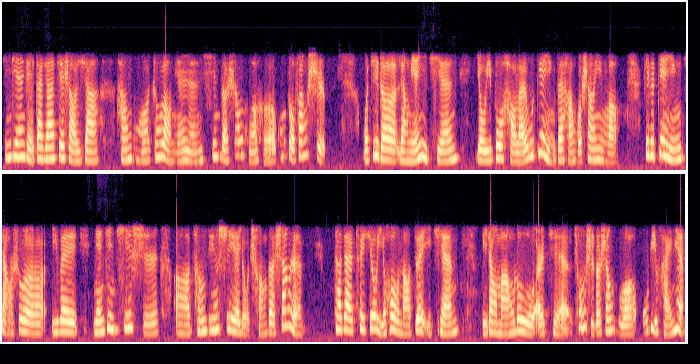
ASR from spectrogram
今天给大家介绍一下韩国中老年人新的生活和工作方式。我记得两年以前。有一部好莱坞电影在韩国上映了。这个电影讲述了一位年近七十、呃，曾经事业有成的商人，他在退休以后呢，对以前比较忙碌而且充实的生活无比怀念，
